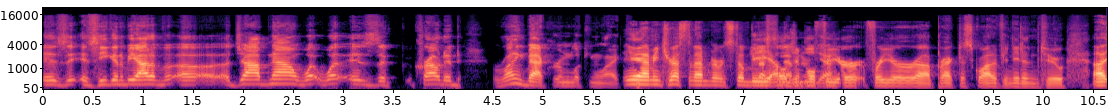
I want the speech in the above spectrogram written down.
Is is he going to be out of a, a, job now? What what is the crowded running back room looking like? Yeah, I mean Trestan Ebner would still be Trestan eligible Ebner, yeah. for your for your uh, practice squad if you needed him to. Uh,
